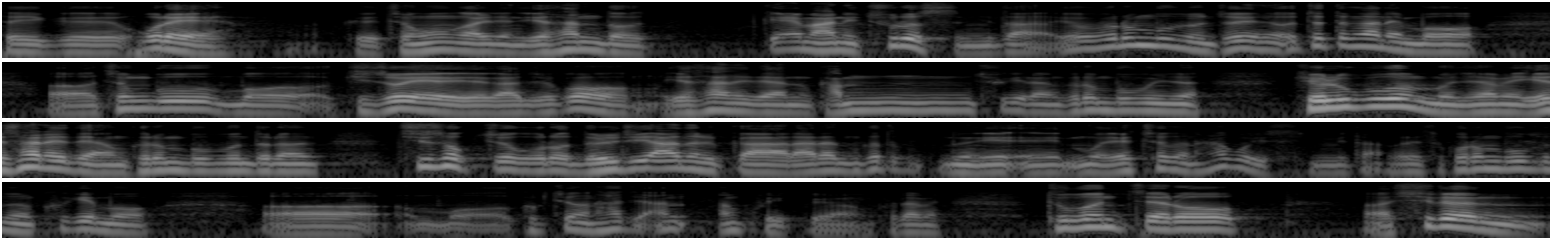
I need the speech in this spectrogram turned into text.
저희 그 올해 그 정원 관련 예산도 꽤 많이 줄었습니다. 요- 이런 부분은 저희는 어쨌든 간에 뭐 어, 정부 뭐 기조에 가지고 예산에 대한 감축이라는 그런 부분이 결국은 뭐냐면 예산에 대한 그런 부분들은 지속적으로 늘지 않을까라는 것, 예, 예, 뭐 예측은 하고 있습니다. 그래서 그런 부분은 크게 뭐, 어, 뭐 걱정은 하지 않, 않고 있고요. 그다음에 두 번째로 어, 실은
